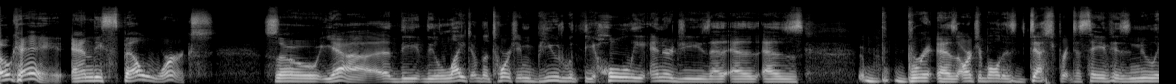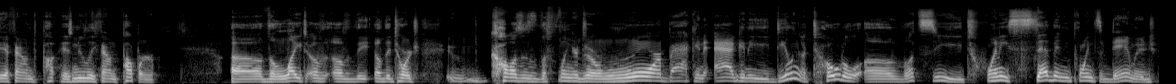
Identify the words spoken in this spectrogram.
Okay, and the spell works. So yeah, the the light of the torch imbued with the holy energies as as as, as Archibald is desperate to save his newly found his newly found pupper. Uh, the light of, of the of the torch causes the flinger to roar back in agony, dealing a total of let's see, 27 points of damage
